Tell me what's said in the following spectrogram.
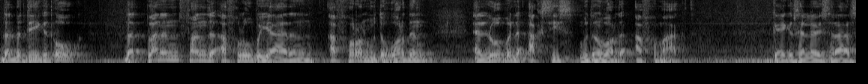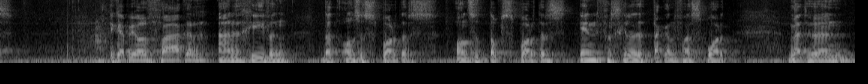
Dat betekent ook dat plannen van de afgelopen jaren afgerond moeten worden en lopende acties moeten worden afgemaakt. Kijkers en luisteraars, ik heb u al vaker aangegeven dat onze sporters, onze topsporters in verschillende takken van sport, met hun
